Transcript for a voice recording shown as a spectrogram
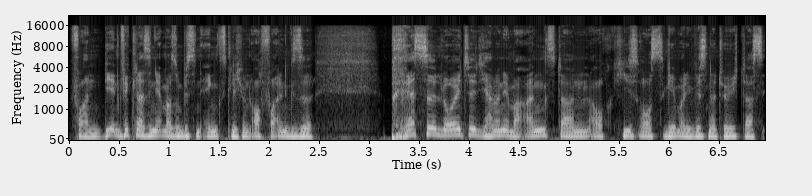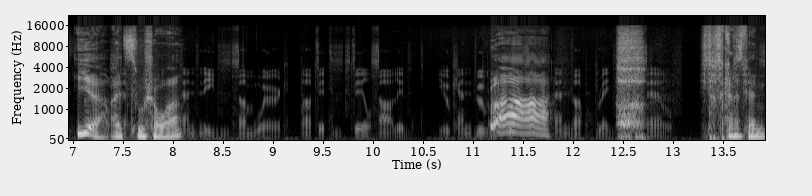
vorhanden. Die Entwickler sind ja immer so ein bisschen ängstlich und auch vor allem diese Presseleute, die haben dann immer Angst, dann auch Keys rauszugeben, aber die wissen natürlich, dass ihr als Zuschauer. Ah! Ich dachte gerade, das wäre ein.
